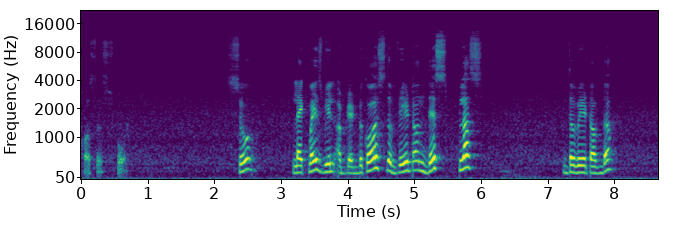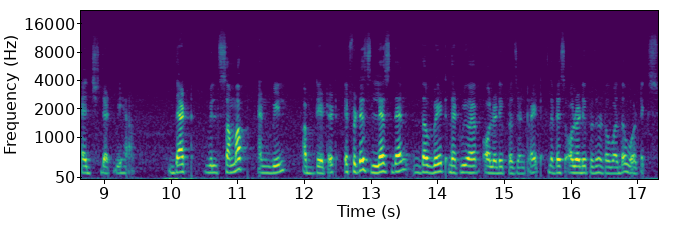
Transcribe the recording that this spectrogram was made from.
costs us 4 so likewise we'll update because the weight on this plus the weight of the edge that we have. That will sum up and we'll update it. If it is less than the weight that we have already present right? That is already present over the vertex.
